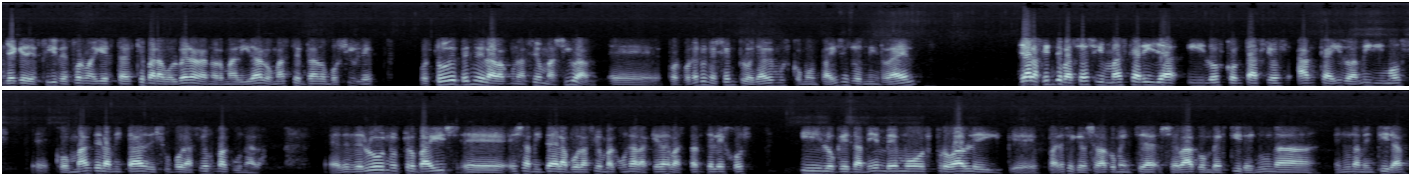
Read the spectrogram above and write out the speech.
y hay que decir de forma abierta, es que para volver a la normalidad lo más temprano posible, pues todo depende de la vacunación masiva. Eh, por poner un ejemplo, ya vemos como en países donde Israel ya la gente pasea sin mascarilla y los contagios han caído a mínimos eh, con más de la mitad de su población vacunada. Eh, desde luego en nuestro país eh, esa mitad de la población vacunada queda bastante lejos y lo que también vemos probable y que parece que se va a, se va a convertir en una, en una mentira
